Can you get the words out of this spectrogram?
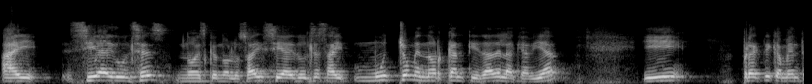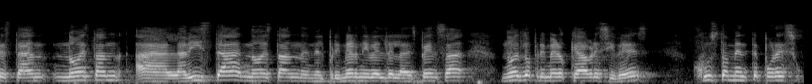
hay, sí hay dulces, no es que no los hay, sí hay dulces, hay mucho menor cantidad de la que había y prácticamente están, no están a la vista, no están en el primer nivel de la despensa, no es lo primero que abres y ves, justamente por eso.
